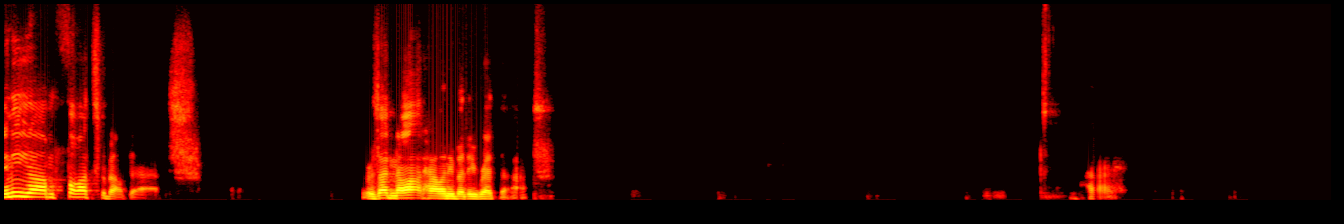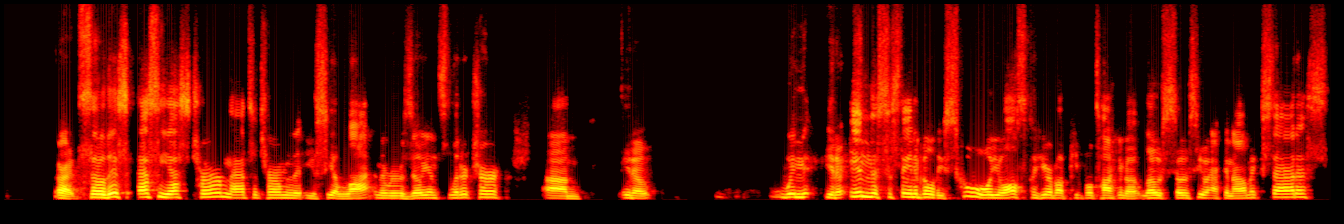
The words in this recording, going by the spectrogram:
Any um, thoughts about that? Or is that not how anybody read that? Okay. All right, so this SES term, that's a term that you see a lot in the resilience literature. Um, you know, when, you know, in the sustainability school, you also hear about people talking about low socioeconomic status,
